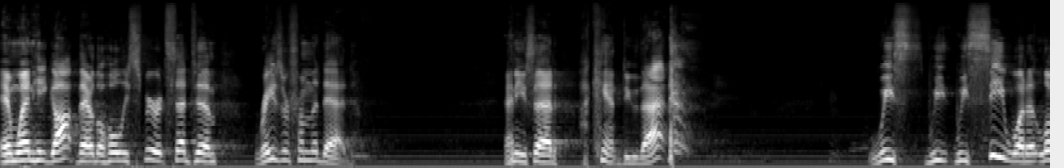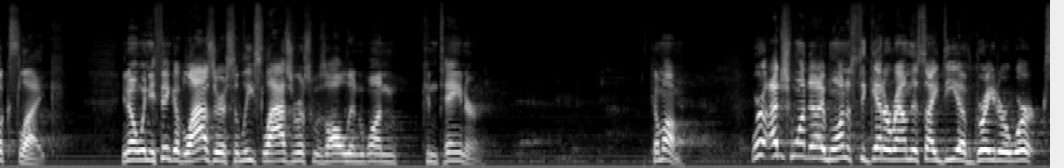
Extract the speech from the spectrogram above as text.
And when he got there, the Holy Spirit said to him, Raise her from the dead. And he said, I can't do that. we, we, we see what it looks like. You know, when you think of Lazarus, at least Lazarus was all in one container. Come on. We're, I just want, I want us to get around this idea of greater works.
